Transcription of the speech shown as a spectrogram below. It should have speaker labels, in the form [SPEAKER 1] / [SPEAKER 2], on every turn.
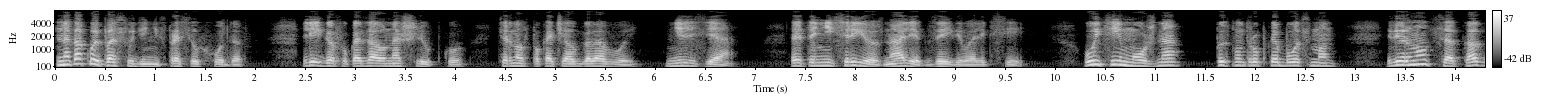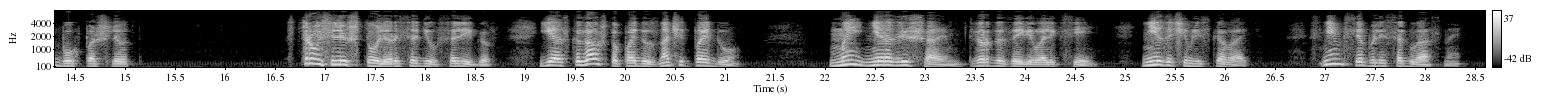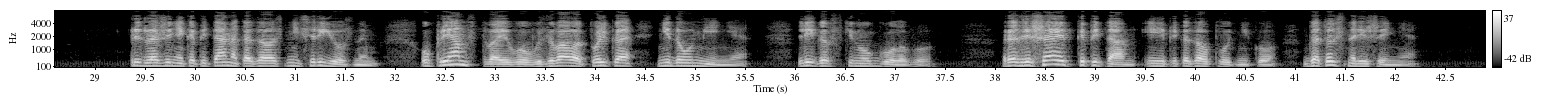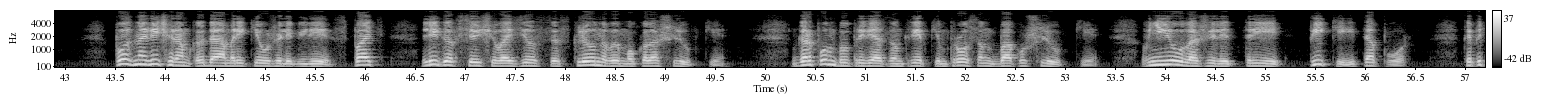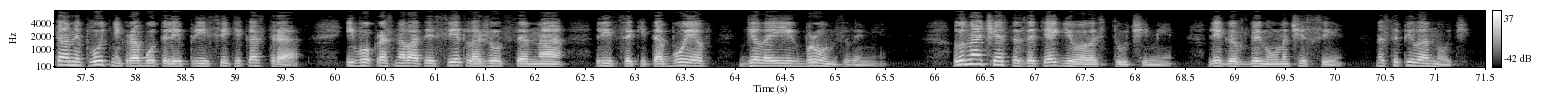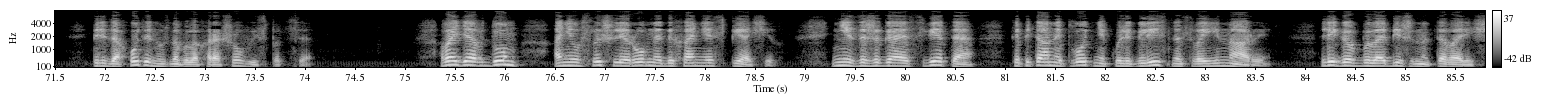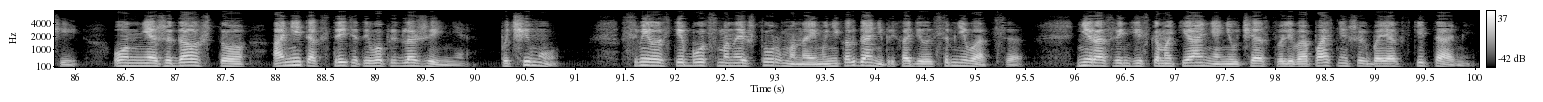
[SPEAKER 1] «На какой посудине?» — спросил Ходов. Лигов указал на шлюпку. Тернов покачал головой. «Нельзя». «Это несерьезно, Олег», — заявил Алексей. «Уйти можно», — пыхнул трубкой боцман. «Вернуться, как Бог пошлет». «Струсили, что ли?» — рассердился Лигов. «Я сказал, что пойду, значит, пойду». «Мы не разрешаем», — твердо заявил Алексей. «Незачем рисковать». С ним все были согласны. Предложение капитана казалось несерьезным. Упрямство его вызывало только недоумение. Лигов скинул голову. «Разрешает капитан», и приказал плотнику. «Готовь снаряжение». Поздно вечером, когда моряки уже легли спать, Лигов все еще возился с Кленовым около шлюпки. Гарпун был привязан крепким тросом к баку шлюпки. В нее уложили три пики и топор. Капитан и плотник работали при свете костра. Его красноватый свет ложился на лица китобоев, делая их бронзовыми. Луна часто затягивалась тучами. Лега взглянул на часы. Наступила ночь. Перед охотой нужно было хорошо выспаться. Войдя в дом, они услышали ровное дыхание спящих. Не зажигая света, капитан и плотник улеглись на свои нары. Лигов был обижен на товарищей. Он не ожидал, что они так встретят его предложение. Почему? В смелости боцмана и штурмана ему никогда не приходилось сомневаться. Не раз в Индийском океане они участвовали в опаснейших боях с китами.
